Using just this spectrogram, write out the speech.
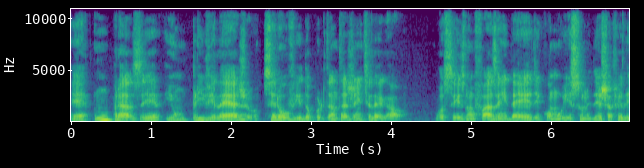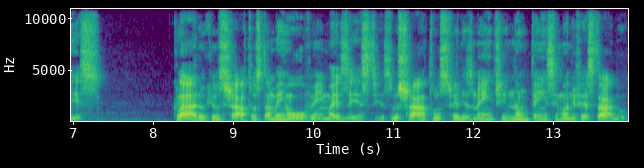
é um prazer e um privilégio ser ouvido por tanta gente legal. Vocês não fazem ideia de como isso me deixa feliz. Claro que os chatos também ouvem, mas estes, os chatos, felizmente não têm se manifestado.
